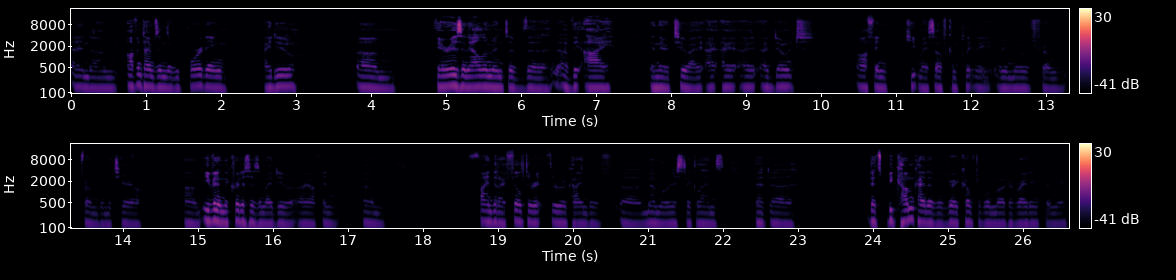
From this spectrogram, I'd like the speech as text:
And um, oftentimes in the reporting, I do. Um, there is an element of the of the I in there too. I I, I, I- don't often keep myself completely removed from from the material. Um, even in the criticism I do, I often um, find that I filter it through a kind of uh, memoiristic lens that uh, that's become kind of a very comfortable mode of writing for me.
